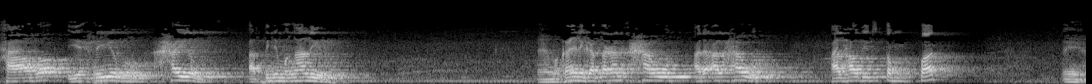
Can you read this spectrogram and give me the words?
Hadha yahidu, haid artinya mengalir. Nah, makanya dikatakan haud, ada al-haud. Al-haud itu tempat iya,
